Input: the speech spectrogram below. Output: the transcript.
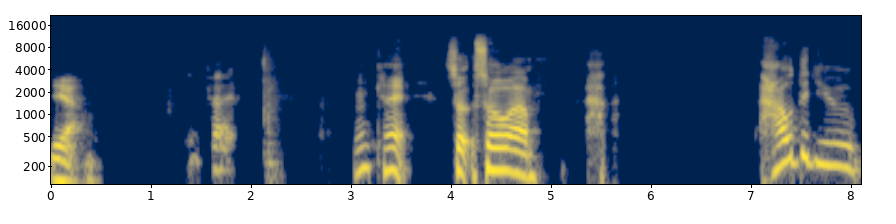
Yeah. Okay. Okay. So so um how did you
